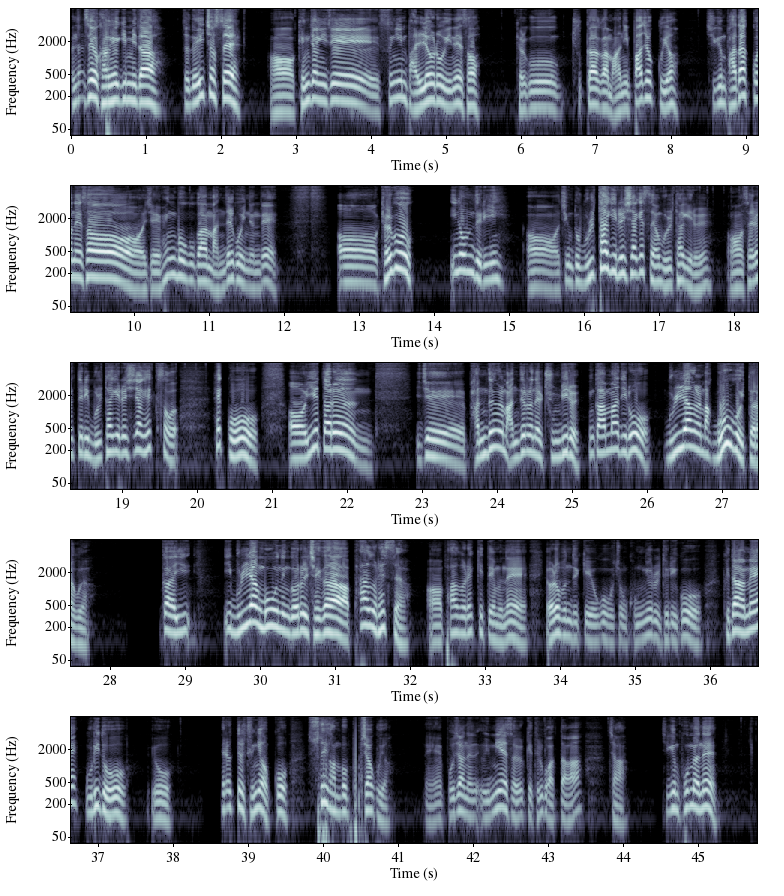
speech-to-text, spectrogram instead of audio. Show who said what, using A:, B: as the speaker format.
A: 안녕하세요 강혁입니다. 저 네이처셀 어 굉장히 이제 승인 반려로 인해서 결국 주가가 많이 빠졌고요. 지금 바닥권에서 이제 횡보 구간 만들고 있는데 어 결국 이놈들이 어 지금 또 물타기를 시작했어요. 물타기를 어 세력들이 물타기를 시작했어 했고 어 이에 따른 이제 반등을 만들어낼 준비를 그러니까 한마디로 물량을 막 모으고 있더라고요. 그러니까 이 이 물량 모으는 거를 제가 파악을 했어요. 어, 파악을 했기 때문에 여러분들께 요거 좀 공유를 드리고 그 다음에 우리도 요 세력들 등에 업고 수익 한번 보자고요. 네, 보자는 의미에서 이렇게 들고 왔다. 자, 지금 보면은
